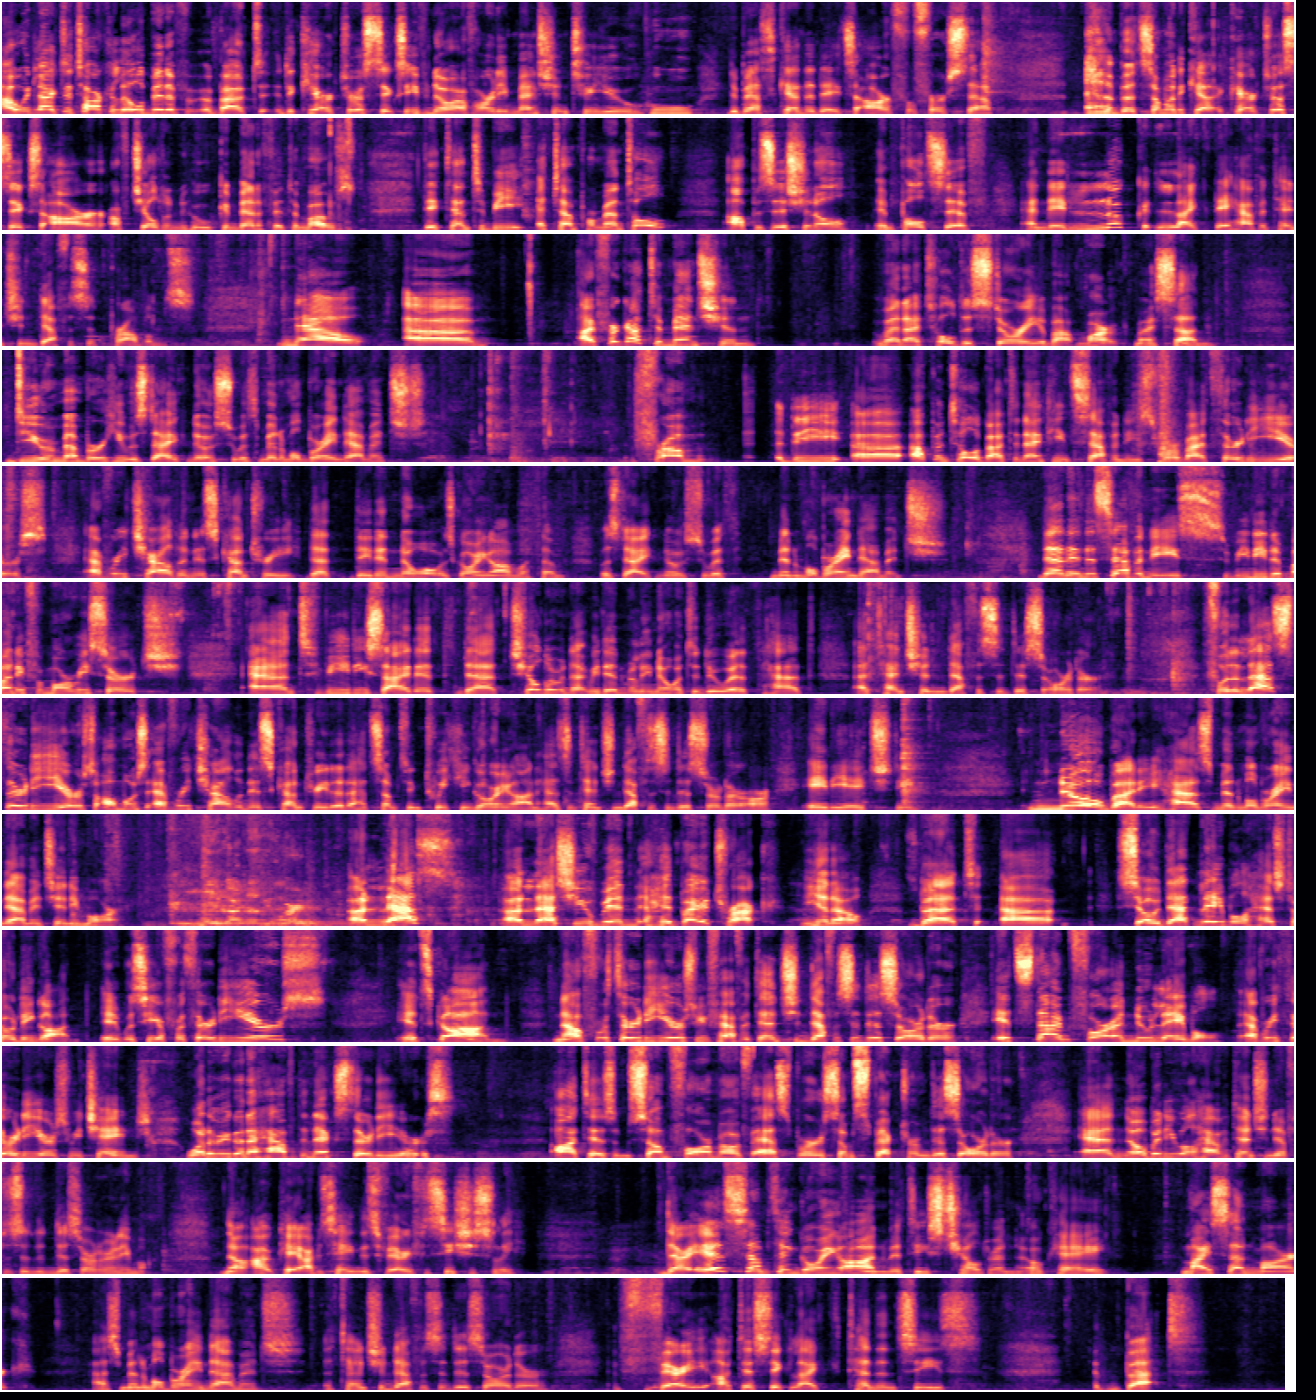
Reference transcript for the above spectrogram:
I would like to talk a little bit of, about the characteristics, even though I've already mentioned to you who the best candidates are for First Step. but some of the ca characteristics are of children who can benefit the most. They tend to be temperamental, oppositional, impulsive, and they look like they have attention deficit problems. Now, um, I forgot to mention when I told this story about Mark, my son, do you remember he was diagnosed with minimal brain damage? From the, uh, up until about the 1970s, for about 30 years, every child in this country that they didn't know what was going on with them was diagnosed with minimal brain damage. Then in the 70s, we needed money for more research, and we decided that children that we didn't really know what to do with had attention deficit disorder. For the last 30 years, almost every child in this country that had something tweaky going on has attention deficit disorder or ADHD. Nobody has minimal brain damage anymore. Unless, unless you've been hit by a truck, you know. But uh, so that label has totally gone. It was here for 30 years. It's gone. Now for 30 years we've had attention deficit disorder. It's time for a new label. Every 30 years we change. What are we going to have the next 30 years? Autism, some form of Asperger's, some spectrum disorder. And nobody will have attention deficit disorder anymore. Now, okay, I'm saying this very facetiously. There is something going on with these children, okay? My son Mark has minimal brain damage, attention deficit disorder, very autistic-like tendencies, but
